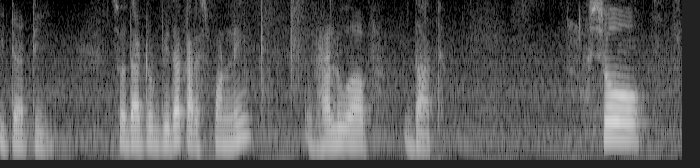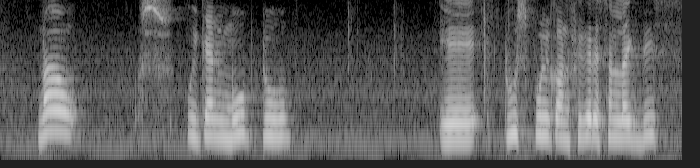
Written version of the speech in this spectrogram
eta t. So, that would be the corresponding value of that. So, now we can move to a two spool configuration like this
